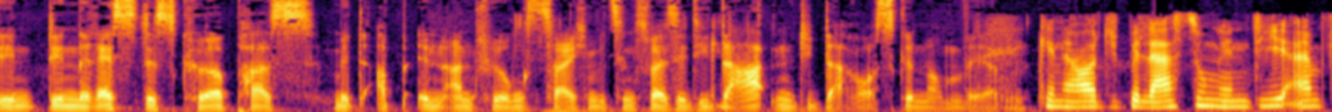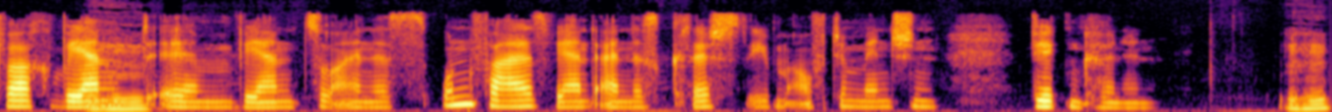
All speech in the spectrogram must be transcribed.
den, den Rest des Körpers mit ab, in Anführungszeichen, beziehungsweise die Daten, die daraus genommen werden. Genau, die Belastungen, die einfach während, mhm. ähm, während so eines Unfalls, während eines Crashs eben auf den Menschen wirken können. Mhm.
